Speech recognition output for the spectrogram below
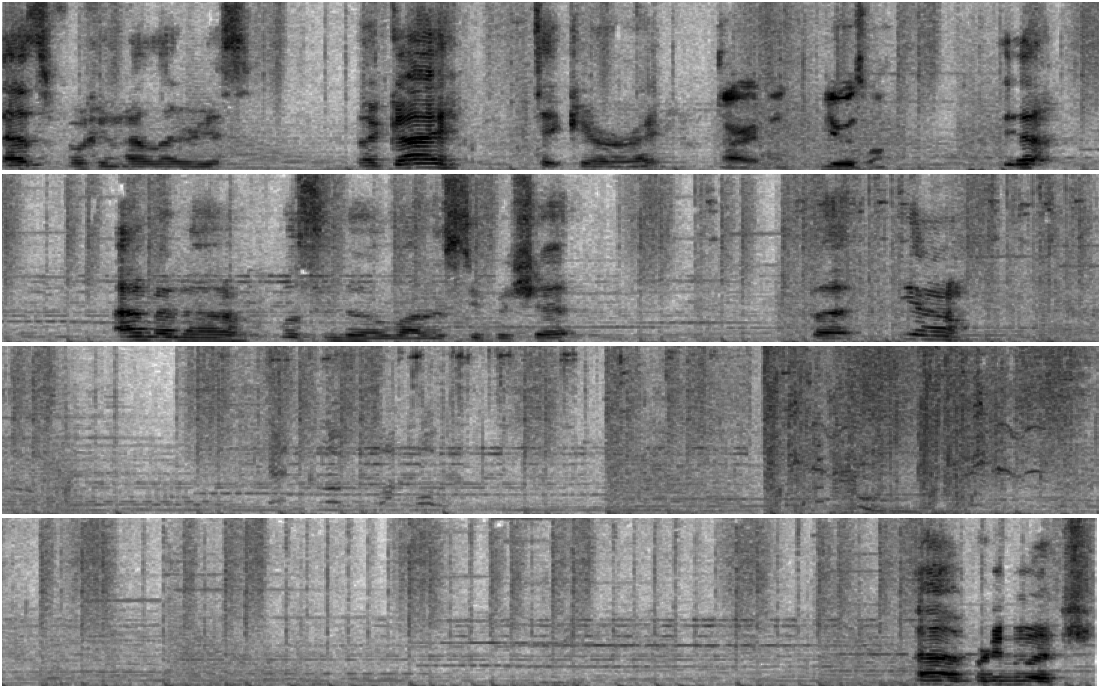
That's fucking hilarious. But Guy, take care, alright? All right, man. You as well. Yeah. I'm gonna listen to a lot of stupid shit. But, you know. Uh, pretty much,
